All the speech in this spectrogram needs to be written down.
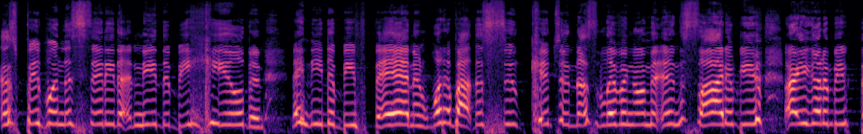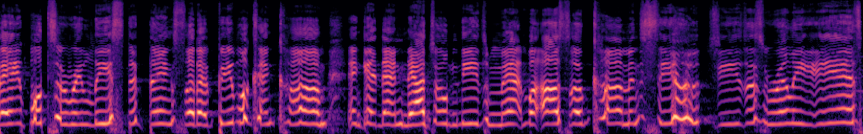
There's people in the city that need to be healed and they need to be fed. And what about the soup kitchen that's living on the inside of you? Are you going to be faithful to release the things so that people can come and get their natural needs met, but also come and see who Jesus really is?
